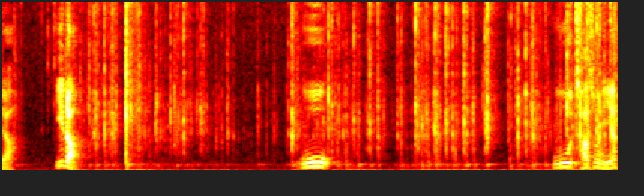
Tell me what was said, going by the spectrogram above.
야, 1아. 5 5 자손이야?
